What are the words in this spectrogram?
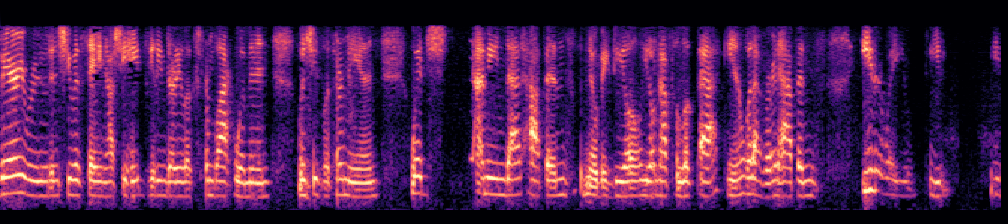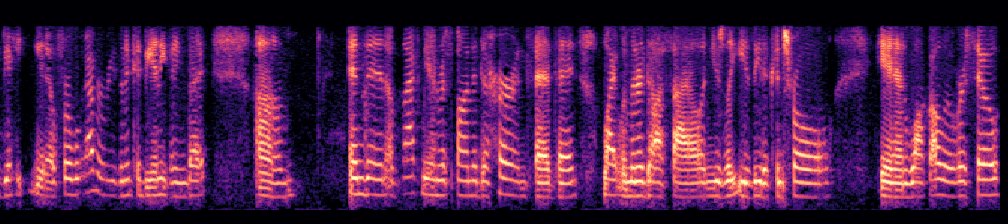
very rude. And she was saying how she hates getting dirty looks from black women when she's with her man, which. I mean that happens. No big deal. You don't have to look back. You know, whatever it happens. Either way, you you you date, you know, for whatever reason. It could be anything, but um and then a black man responded to her and said that white women are docile and usually easy to control and walk all over. So,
